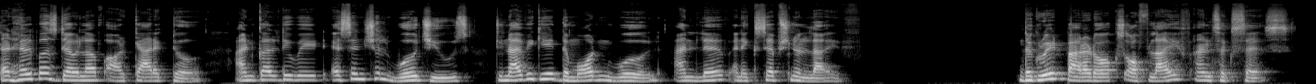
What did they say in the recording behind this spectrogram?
that help us develop our character and cultivate essential virtues to navigate the modern world and live an exceptional life. The great paradox of life and success.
